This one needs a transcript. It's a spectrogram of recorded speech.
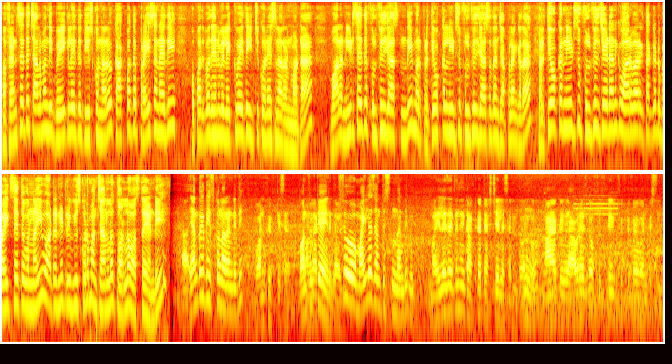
మా ఫ్రెండ్స్ అయితే చాలామంది వెహికల్ అయితే తీసుకున్నారు. కాకపోతే ప్రైస్ అనేది ఓ పది పదిహేను వేలు ఎక్కువ అయితే ఇచ్చి కొనేసినారనమాట వాళ్ళ నీడ్స్ అయితే ఫుల్ఫిల్ చేస్తుంది. మరి ప్రతి ఒక్కరి నీడ్స్ ఫుల్ఫిల్ చేస్తుందని చెప్పలేం కదా. ప్రతి ఒక్కరి నీడ్స్ ఫుల్ఫిల్ చేయడానికి వారి వారికి తగ్గట్టు బైక్స్ అయితే ఉన్నాయి. వాటన్నిటి రివ్యూస్ కూడా మన ఛానల్లో త్వరలో వస్తాయండి. ఎంతకు తీసుకున్నారండి ఇది? One fifty sir. One fifty అయింది. సో మైలేజ్ ఎంత ఇస్తుందండి మీకు? మైలేజ్ అయితే నేను కరెక్ట్గా టెస్ట్ చేయలేదు సార్ ఇంతవరకు. నాకు యావరేజ్గా ఫిఫ్టీ ఫిఫ్టీ ఫైవ్ అనిపిస్తుంది.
